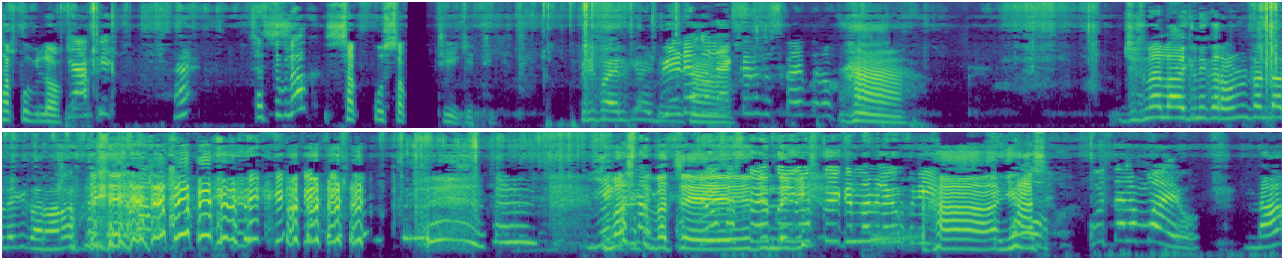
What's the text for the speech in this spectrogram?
सबको ब्लॉग ये आपके सत्तू ब्लॉग? सबको सब ठीक है ठीक है। फ्री फायर की आईडी वीडियो को हाँ। लाइक करो सब्सक्राइब करो। हाँ। जिसने लाइक नहीं करा ना डंडा लेके घर आ रहा मस्त बच्चे ये ज़िंदगी। उसको ये करना मिलेगा फ्री हाँ यहाँ से उतना लंबा है वो। ना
